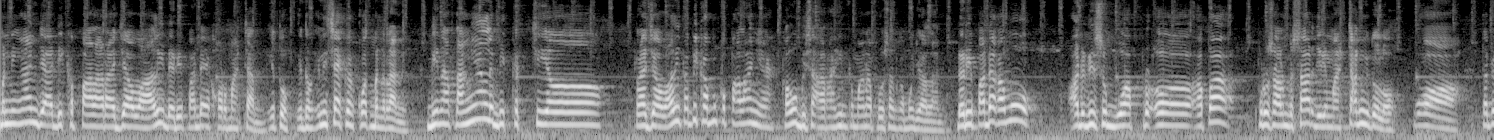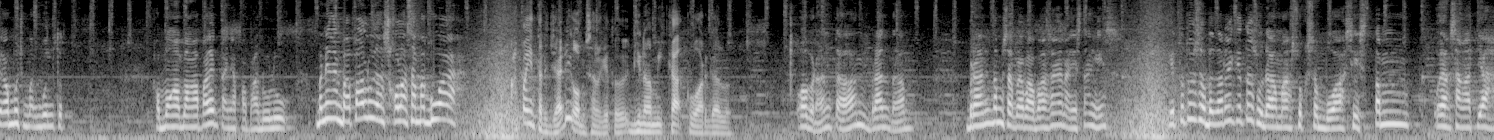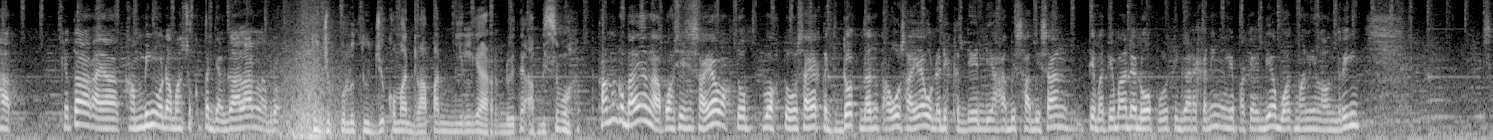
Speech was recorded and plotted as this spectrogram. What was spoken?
mendingan jadi kepala raja wali daripada ekor macan. Itu, itu. Ini saya quote beneran nih. Binatangnya lebih kecil raja wali, tapi kamu kepalanya. Kamu bisa arahin ke mana perusahaan kamu jalan. Daripada kamu ada di sebuah per- eh, apa perusahaan besar jadi macan gitu loh. Wah, tapi kamu cuma buntut. Kamu ngapa-ngapain tanya papa dulu. Mendingan bapak lu yang sekolah sama gua. Apa yang terjadi kalau misalnya gitu dinamika keluarga lo? Oh berantem, berantem. Berantem sampai papa saya nangis-nangis. Itu tuh sebenarnya kita sudah masuk sebuah sistem yang sangat jahat. Kita kayak kambing udah masuk ke penjagalan lah bro. 77,8 miliar duitnya habis semua. Kamu kebayang nggak posisi saya waktu waktu saya kejedot dan tahu saya udah dikerjain dia habis-habisan, tiba-tiba ada 23 rekening yang dipakai dia buat money laundering.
